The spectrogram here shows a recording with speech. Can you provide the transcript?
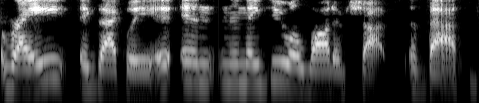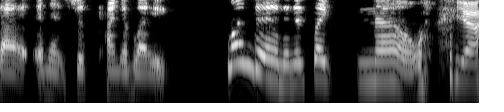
Right? Exactly. It, and, and then they do a lot of shots of Bath that, and it's just kind of like London, and it's like, no. yeah.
